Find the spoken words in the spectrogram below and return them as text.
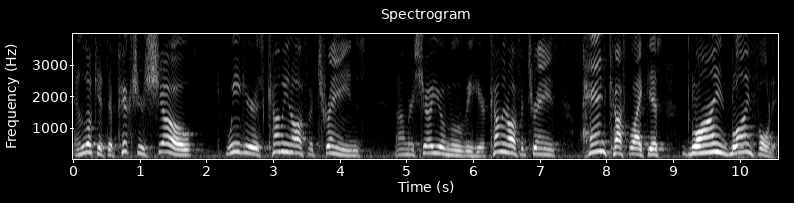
and look at the pictures show Uyghurs coming off of trains, and I'm going to show you a movie here, coming off of trains, handcuffed like this, blind, blindfolded.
